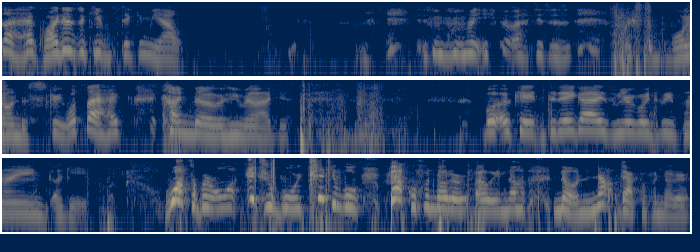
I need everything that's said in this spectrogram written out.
The heck? Why does it keep taking me out? my email address is Mr. Boy on the Street. What the heck kind of email address? But okay, today guys, we are going to be playing a game. What's up everyone? It's your boy Chicken Boy back with another. Oh wait, no, no, not back with another.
